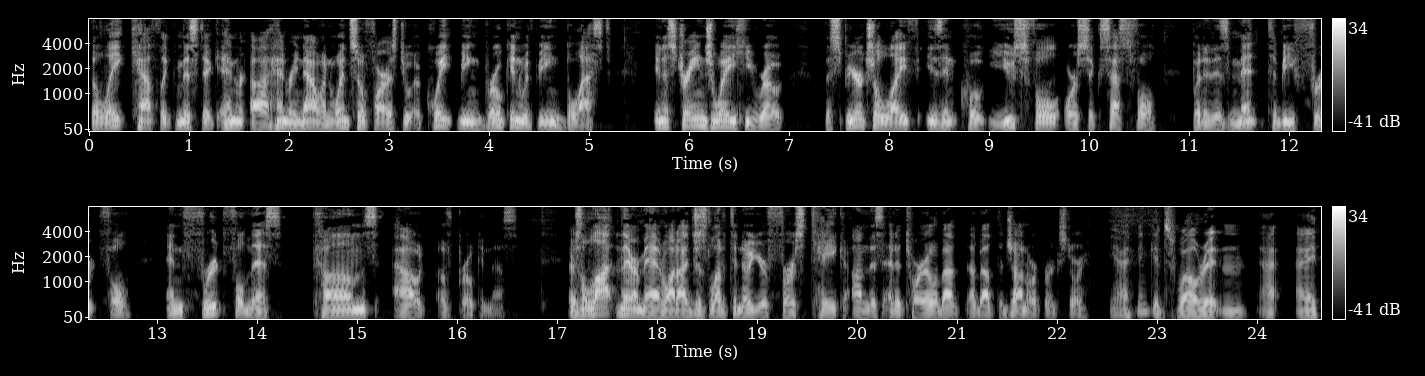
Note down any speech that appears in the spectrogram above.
The late Catholic mystic Henri, uh, Henri Nouwen went so far as to equate being broken with being blessed. In a strange way, he wrote, the spiritual life isn't, quote, useful or successful, but it is meant to be fruitful, and fruitfulness comes out of brokenness. There's a lot there, man. What I'd just love to know your first take on this editorial about about the John Ortberg story. Yeah, I think it's well written. I, I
